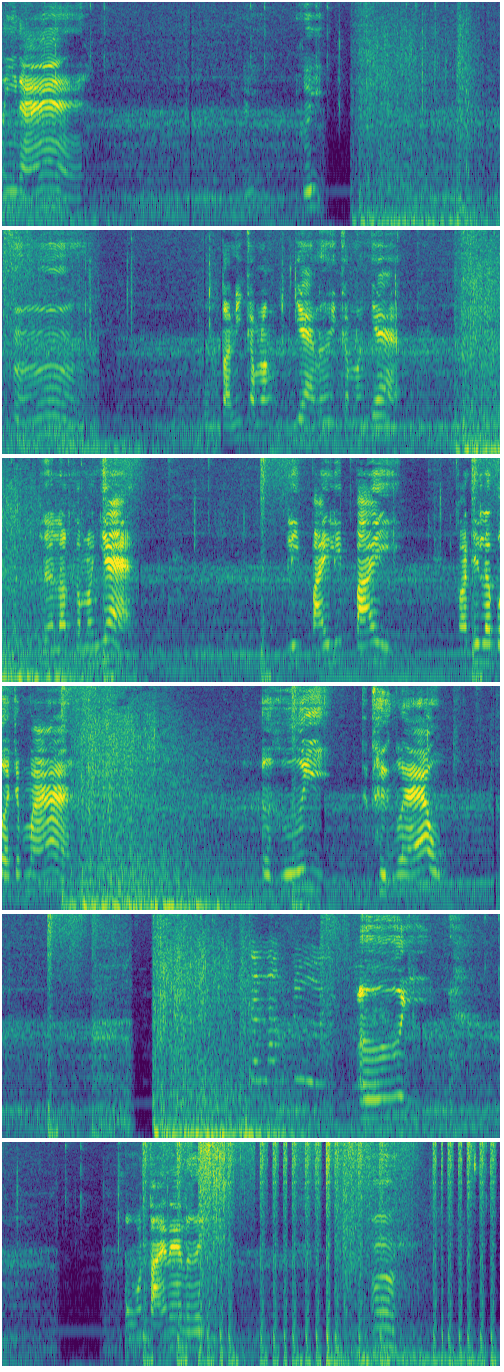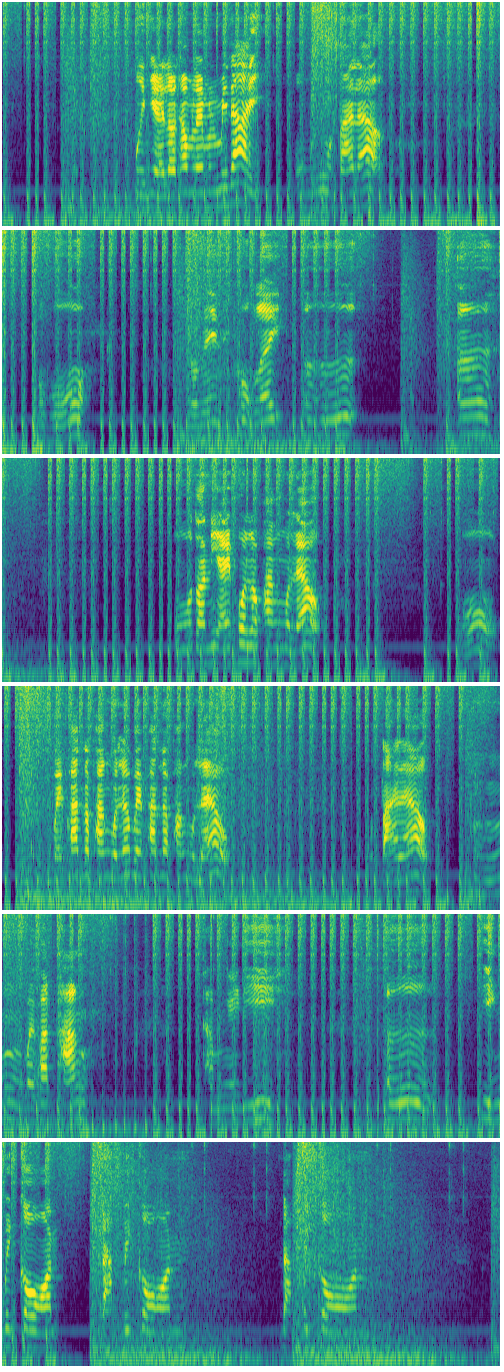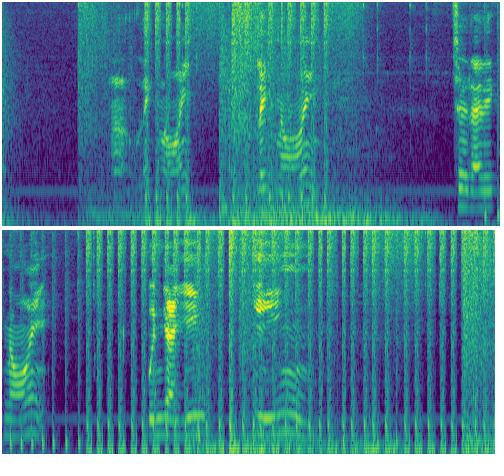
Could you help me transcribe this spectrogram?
นี่แน่เฮ้ยฮ้ยอืมตอนนี้กำลังแย่เลยกำลังแย่เรือเรากำลังแย่ รีบไปรีบไป ก่อนที่ระเบิดจะมา เออเฮ้ย จะถึงแล้ว กำลังเดินเอ้ย โอ้ตายแน่เลย อืมปืนใหญ่เราทำอะไรมันไม่ได้ โอ้ตายแล้ว ตอนนี้ไอพ่นเราพังหมดแล้ว โอ้ใบพัดเราพังหมดแล้วใบพัดเราพังหมดแล้วตายแล้วใบพัดพังทำไงดี เออ ยิงไปก่อน ดักไปก่อน ดักไปก่อนอ้าเล็กน้อย เล็กน้อยเจอได้เล็กน้อย ปืนใหญ่ยิง ยิง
